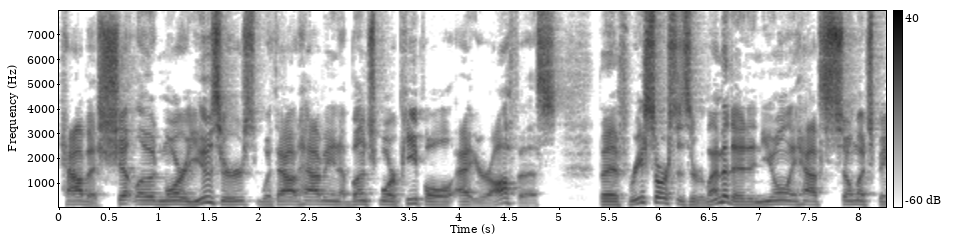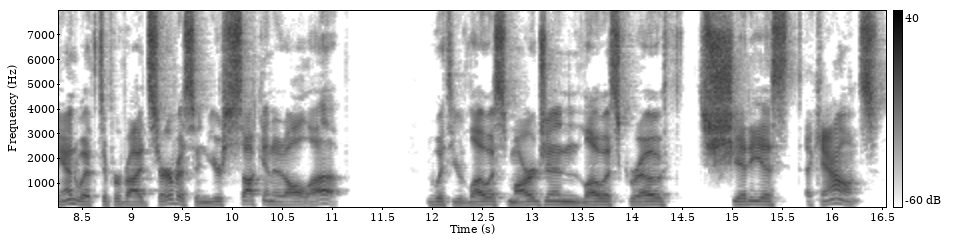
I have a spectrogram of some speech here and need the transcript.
have a shitload more users without having a bunch more people at your office. But if resources are limited and you only have so much bandwidth to provide service and you're sucking it all up with your lowest margin lowest growth shittiest accounts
